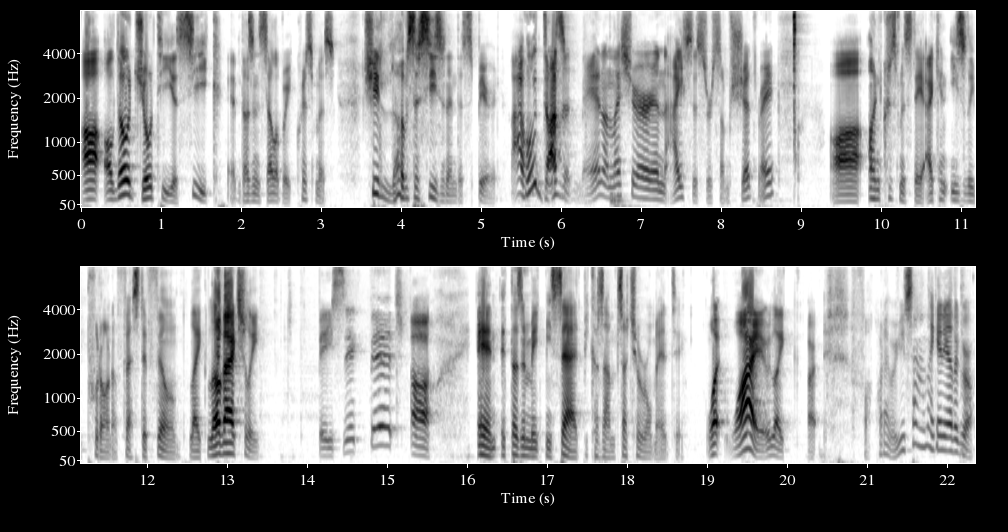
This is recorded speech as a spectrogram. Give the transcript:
Uh, although Jyoti is Sikh and doesn't celebrate Christmas, she loves the season and the spirit. Uh, who doesn't, man? Unless you're in ISIS or some shit, right? uh, on Christmas Day, I can easily put on a festive film like Love Actually. Basic bitch. Uh, and it doesn't make me sad because I'm such a romantic. What? Why? Like, uh, fuck, whatever. You sound like any other girl.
